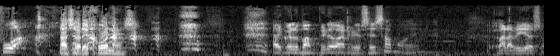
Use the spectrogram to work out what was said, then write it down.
¡Fua! Las orejonas. Ahí con el vampiro Barrio Sésamo, ¿eh? Maravilloso.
